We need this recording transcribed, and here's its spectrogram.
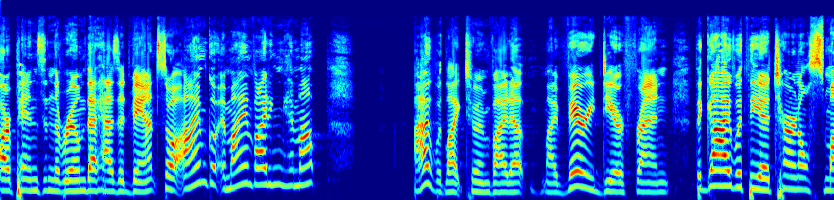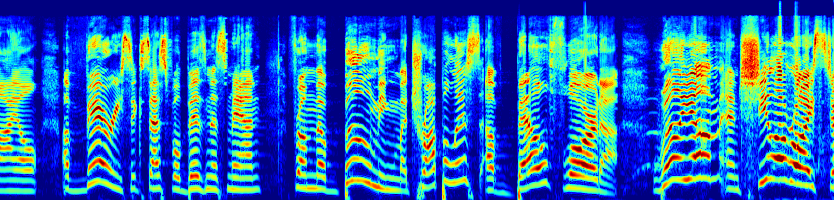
our pins in the room that has advanced. So I'm going. Am I inviting him up? I would like to invite up my very dear friend, the guy with the eternal smile, a very successful businessman from the booming metropolis of Bell, Florida, William and Sheila Royster.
